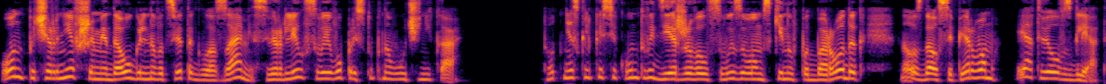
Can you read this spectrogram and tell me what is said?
Он почерневшими до угольного цвета глазами сверлил своего преступного ученика. Тот несколько секунд выдерживал, с вызовом скинув подбородок, но сдался первым и отвел взгляд.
